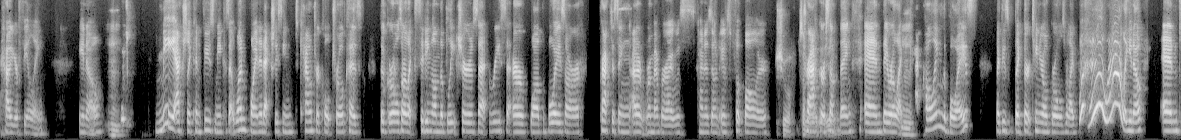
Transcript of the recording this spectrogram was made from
how you're feeling, you know? Mm. Which me actually confused me because at one point it actually seemed countercultural because the girls are like sitting on the bleachers at reset or while the boys are practicing. I don't remember. I was kind of zoned. It was football or sure. track like that, or yeah. something and they were like Mm. calling the boys like these like 13 year old girls were like woohoo wow you know and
